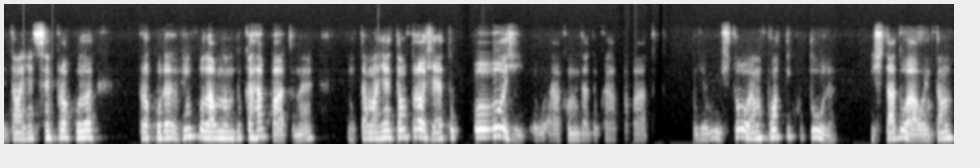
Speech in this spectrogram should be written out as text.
então a gente sempre procura procura vincular o nome do Carrapato, né? Então a gente tem um projeto hoje, a comunidade do Carrapato, onde eu estou, é um ponto de cultura estadual. Então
